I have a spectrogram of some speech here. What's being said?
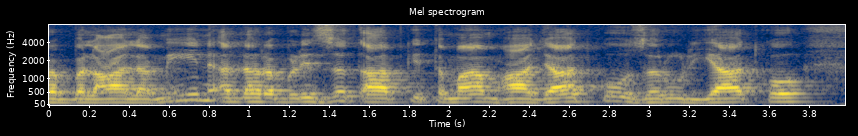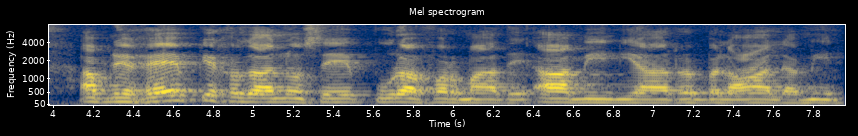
रब्लमीन अल्लाह रब्ज़त आपकी तमाम हाजात को, ज़रूरियात को अपने गैब के ख़जानों से पूरा फरमा दे। आमीन या रब्लमीन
